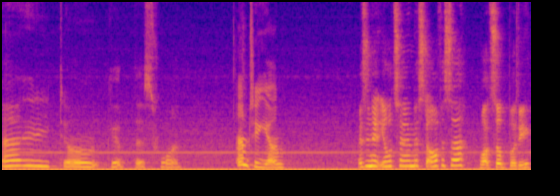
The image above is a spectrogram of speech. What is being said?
I don't get this one. I'm too young. Isn't it your turn, Mr. Officer? What's up, buddy?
